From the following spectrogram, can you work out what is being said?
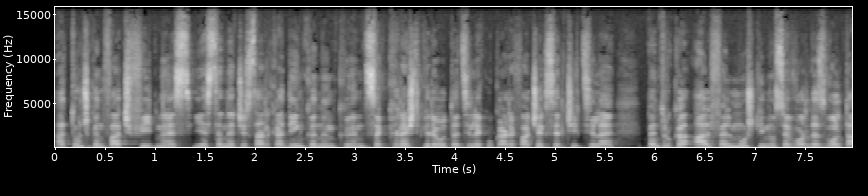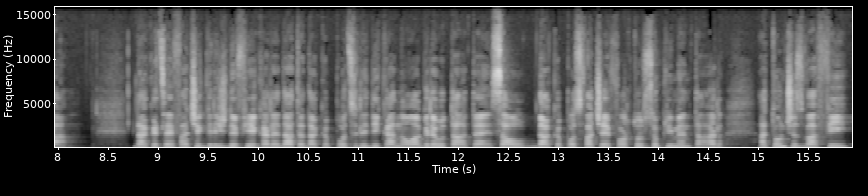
Atunci când faci fitness, este necesar ca din când în când să crești greutățile cu care faci exercițiile, pentru că altfel mușchii nu se vor dezvolta. Dacă ți-ai face griji de fiecare dată dacă poți ridica noua greutate sau dacă poți face efortul suplimentar, atunci îți va fi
